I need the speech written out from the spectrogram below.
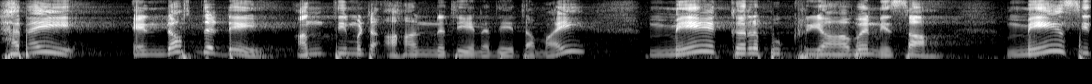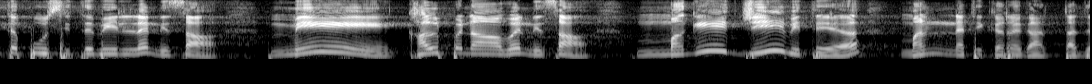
හැබැයි end of the day අන්තිමට අහන්න තියෙන දේ තමයි මේ කරපු ක්‍රියාව නිසා මේ සිතපු සිතවිල්ල නිසා මේ කල්පනාව නිසා මගේ ජීවිතය මන් නැති කරගත්තද?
